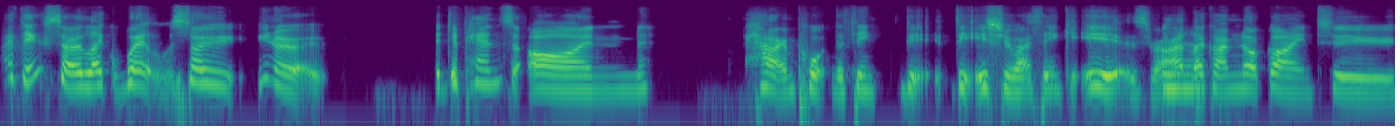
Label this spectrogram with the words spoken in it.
I think so. Like, well, so you know, it depends on how important the thing the, the issue I think is, right? Yeah. Like, I'm not going to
